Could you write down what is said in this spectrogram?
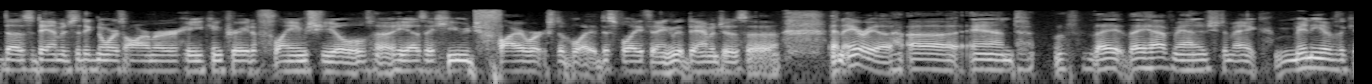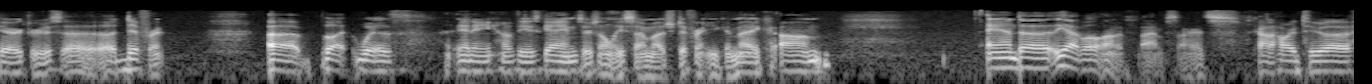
does damage that ignores armor. He can create a flame shield. Uh, he has a huge fireworks display, display thing that damages uh, an area. Uh, and they they have managed to make many of the characters uh, uh, different. But with any of these games, there's only so much different you can make. Um, and uh, yeah, well, uh, I'm sorry, it's kind of hard to uh,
